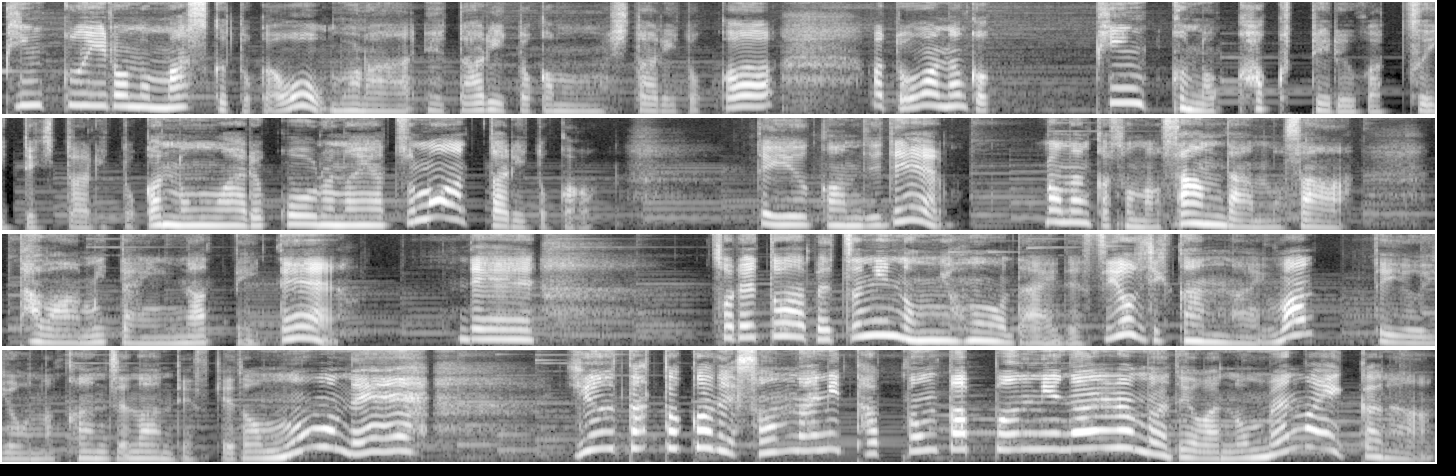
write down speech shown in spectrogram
ピンク色のマスクとかをもらえたりとかもしたりとかあとはなんかピンクのカクテルがついてきたりとかノンアルコールのやつもあったりとかっていう感じでまあなんかその3段のさタワーみたいになっていてでそれとは別に飲み放題ですよ時間内はっていうような感じなんですけどもうね言うたとこでそんなにタップンタップンになるまでは飲めないから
